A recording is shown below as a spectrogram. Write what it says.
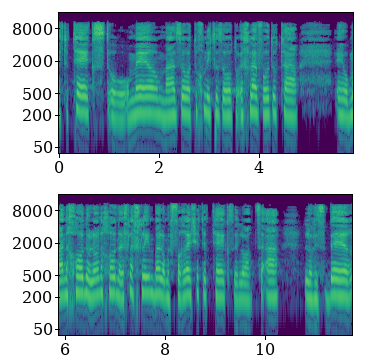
את הטקסט או אומר מה זו התוכנית הזאת או איך לעבוד אותה. או מה נכון או לא נכון, או איך להחלים בה, לא מפרש את הטקסט, זה לא הרצאה, לא הסבר,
